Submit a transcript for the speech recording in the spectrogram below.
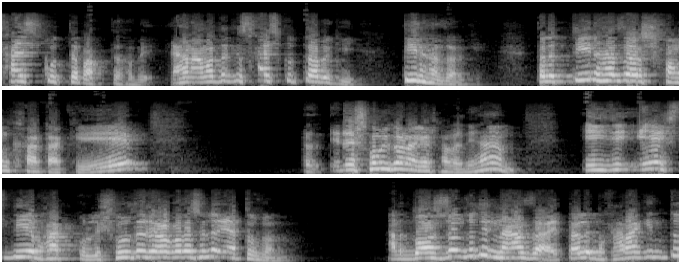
সাইজ করতে পারতে হবে। এখন আমাদেরকে সাইজ করতে হবে কি? তিন হাজারকে তাহলে তিন হাজার সংখ্যাটাকে, এটা সমীকরণ আগে সাজানি হ্যাঁ? এই যে এক্স দিয়ে ভাগ করলে, শুরুতে যাওয়ার কথা ছিল এতজন। আর দশজন যদি না যায়, তাহলে ভাড়া কিন্তু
